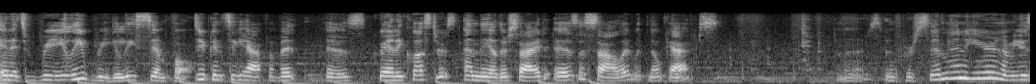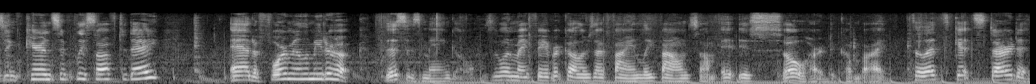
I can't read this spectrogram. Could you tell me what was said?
And it's really, really simple. You can see half of it is granny clusters and the other side is a solid with no gaps. And there's some persimmon here and I'm using Caron Simply Soft today and a four millimeter hook. This is mango. This is one of my favorite colors. I finally found some. It is so hard to come by. So let's get started.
